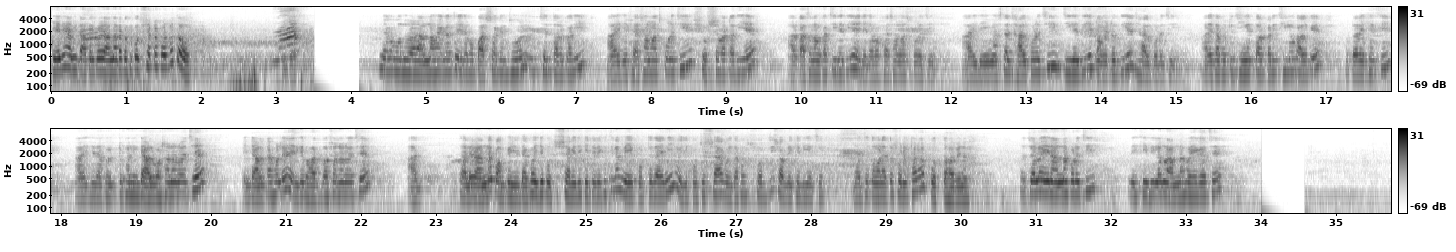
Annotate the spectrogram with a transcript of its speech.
খেয়ে নে আমি তাড়াতাড়ি করে রান্নাটা করতে কত শাকটা করব তো? দেখো বন্ধুরা রান্না হয়ে গেছে। দেখো পাঁচ শাকের ঝোল উচ্ছের তরকারি আর এই যে ফ্যাসা মাছ করেছি সর্ষে বাটা দিয়ে আর কাঁচা লঙ্কা চিড়ে দিয়ে এই যে দেখো ফ্যাসা মাছ করেছি। আর এই যে এই মাছটা ঝাল করেছি জিরে দিয়ে টমেটো দিয়ে ঝাল করেছি। আর এই দেখো একটু ঝিঙের তরকারি ছিল কালকে ওটা রেখেছি। আর এই যে দেখো, একটুখানি ডাল বসানো রয়েছে। এই ডালটা হলে এদিকে ভাত বসানো রয়েছে। আর তাহলে রান্না কমপ্লিট দেখো, এই যে কচুর শাক এই যে কেটে রেখেছিলাম, মেয়ে করতে দেয়নি। ওই যে কচুর শাক, ওই দেখো, সবজি সব রেখে দিয়েছে। বলছে তোমার এত শরীর খারাপ, করতে হবে না। চলো, এই রান্না করেছি। দেখিয়ে দিলাম, রান্না হয়ে গেছে।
